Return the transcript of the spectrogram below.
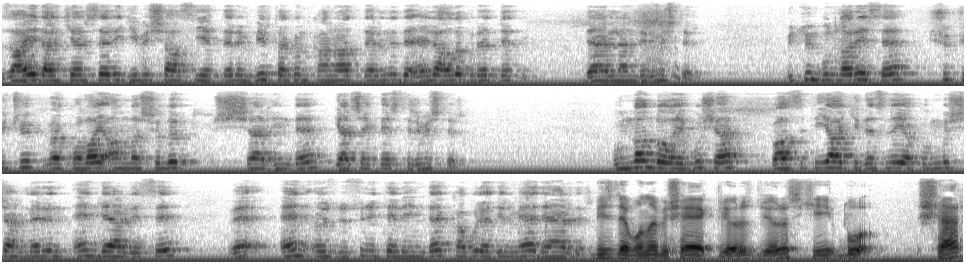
Zahid el-Kevseri gibi şahsiyetlerin bir takım kanaatlerini de ele alıp reddet değerlendirmiştir. Bütün bunları ise şu küçük ve kolay anlaşılır şerhinde gerçekleştirmiştir. Bundan dolayı bu şerh Vasitiye akidesine yapılmış şerhlerin en değerlisi ve en özlüsü niteliğinde kabul edilmeye değerdir. Biz de buna bir şey ekliyoruz. Diyoruz ki bu şer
